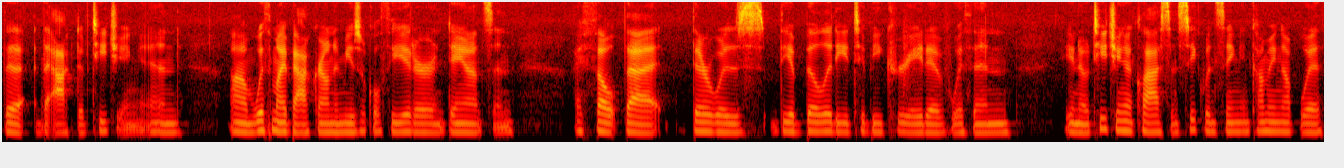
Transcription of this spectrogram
the the act of teaching, and um, with my background in musical theater and dance, and I felt that there was the ability to be creative within you know, teaching a class and sequencing and coming up with,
